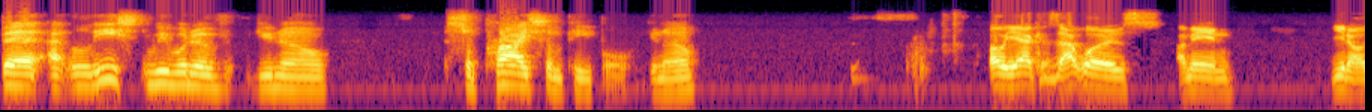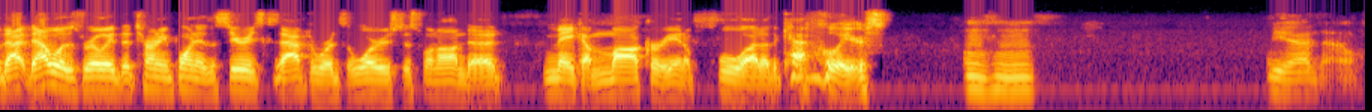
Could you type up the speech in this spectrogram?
But at least we would have, you know, surprised some people, you know? Oh yeah, because that was, I mean, you know that that was really the turning point of the series. Because afterwards, the Warriors just went on to make a mockery and a fool out of the Cavaliers. Mm-hmm. Yeah, no.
